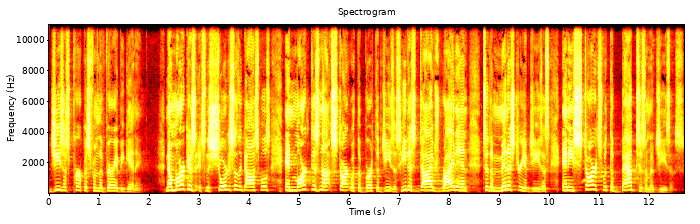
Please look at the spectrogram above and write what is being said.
Jesus' purpose from the very beginning. Now, Mark is it's the shortest of the gospels, and Mark does not start with the birth of Jesus. He just dives right in to the ministry of Jesus, and he starts with the baptism of Jesus.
